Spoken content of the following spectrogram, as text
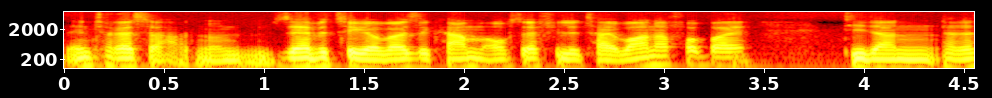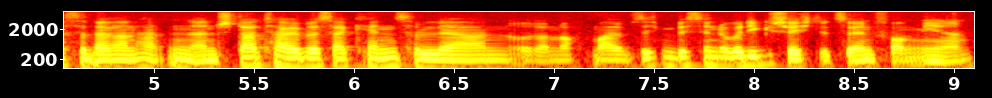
Interesse hatten. Und sehr witzigerweise kamen auch sehr viele Taiwaner vorbei, die dann Interesse daran hatten, einen Stadtteil besser kennenzulernen oder nochmal sich ein bisschen über die Geschichte zu informieren.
